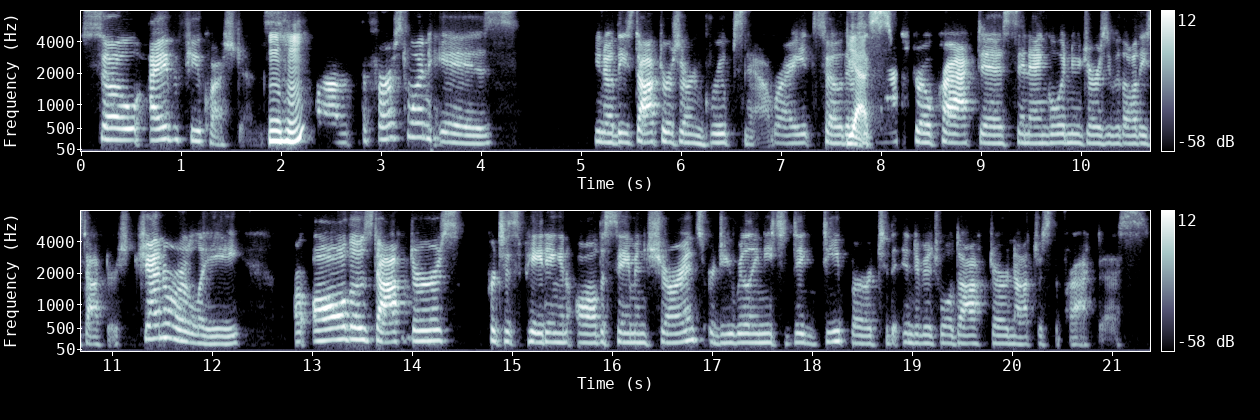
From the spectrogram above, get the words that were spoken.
So I have a few questions. Mm-hmm. Um, the first one is you know these doctors are in groups now right so there's yes. a gastro practice in englewood new jersey with all these doctors generally are all those doctors participating in all the same insurance, or do you really need to dig deeper to the individual doctor, not just the practice?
